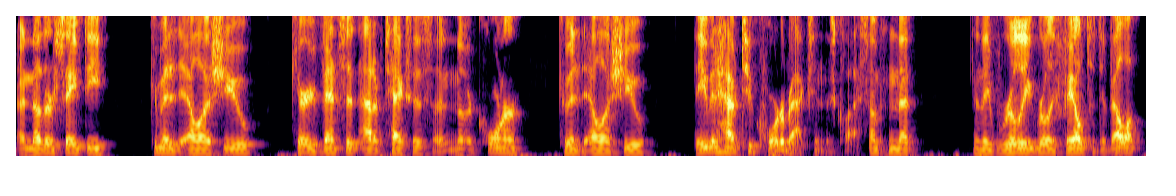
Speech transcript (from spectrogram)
another safety, committed to LSU. Kary Vincent out of Texas, another corner, committed to LSU. They even have two quarterbacks in this class, something that know, they've really, really failed to develop.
